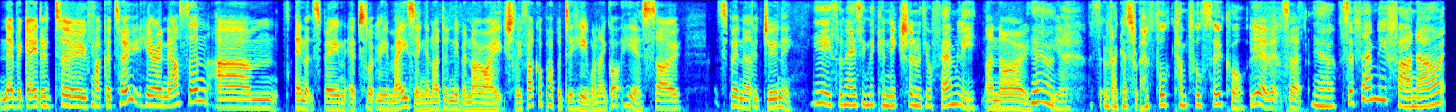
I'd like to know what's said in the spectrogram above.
navigated to Whakatū here in Nelson, um, and it's been absolutely amazing. And I didn't even know I actually whakapapa to here when I got here, so it's been a good journey. Yes, amazing the connection with your family. I know. Yeah. Yeah. It's like a, a full come full circle. Yeah, that's it. Yeah. So family whānau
